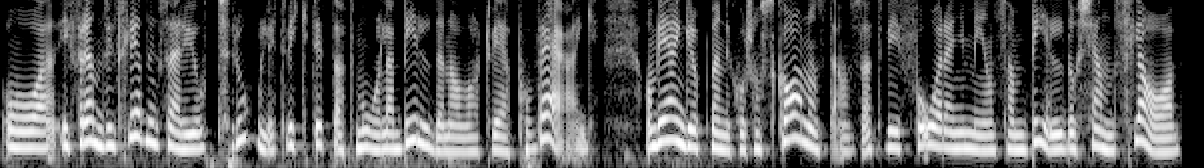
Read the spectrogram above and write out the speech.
Och I förändringsledning så är det ju otroligt viktigt att måla bilden av vart vi är på väg. Om vi är en grupp människor som ska någonstans, att vi får en gemensam bild och känsla av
